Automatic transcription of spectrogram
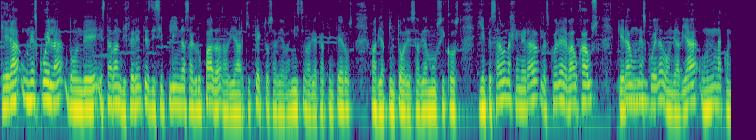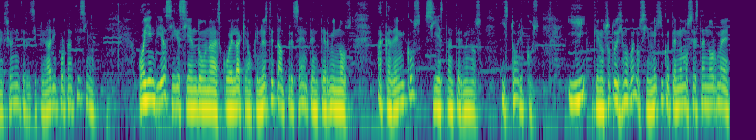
que era una escuela donde estaban diferentes disciplinas agrupadas, había arquitectos, había banistas, había carpinteros, había pintores, había músicos, y empezaron a generar la escuela de Bauhaus, que era una mm. escuela donde había una conexión interdisciplinar importantísima. Hoy en día sigue siendo una escuela que aunque no esté tan presente en términos académicos, sí está en términos históricos y que nosotros dijimos, bueno, si en México tenemos esta enorme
